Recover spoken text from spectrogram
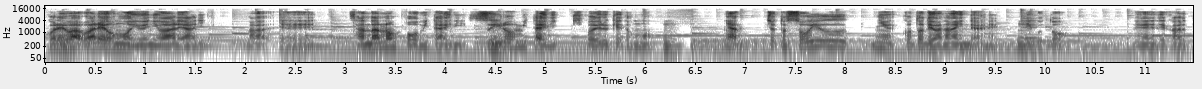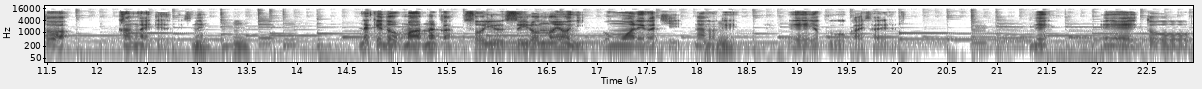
これは我思うゆえに我あり、まあ、えー三段論法みたいに、推論みたいに聞こえるけども、うん。いや、ちょっとそういうにことではないんだよねっていうことを、ねデカルトは考えてるんですね。うん。だけど、まあ、なんかそういう推論のように思われがちなので、えーよく誤解される。で、えっ、と、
